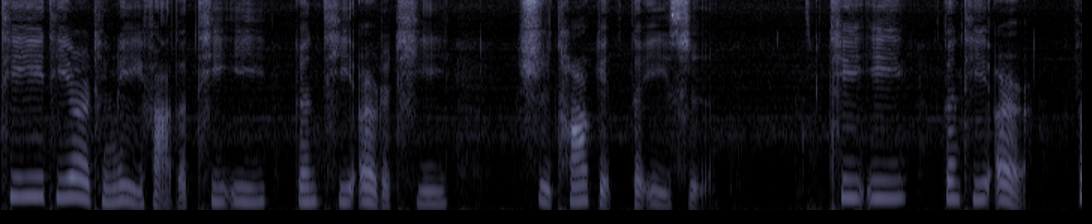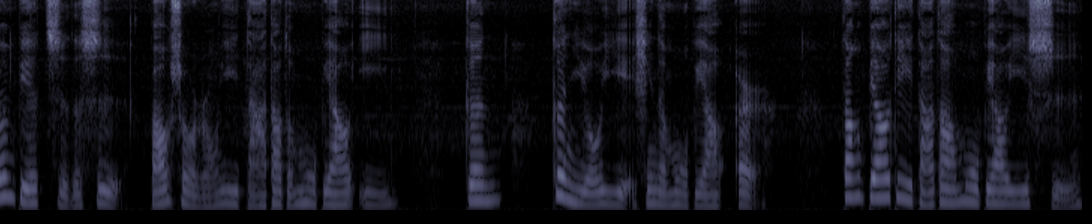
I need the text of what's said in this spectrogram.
T 一 T 二听力法的 T 一跟 T 二的 T 是 target 的意思，T 一跟 T 二分别指的是保守容易达到的目标一，跟更有野心的目标二。当标的达到目标一时，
